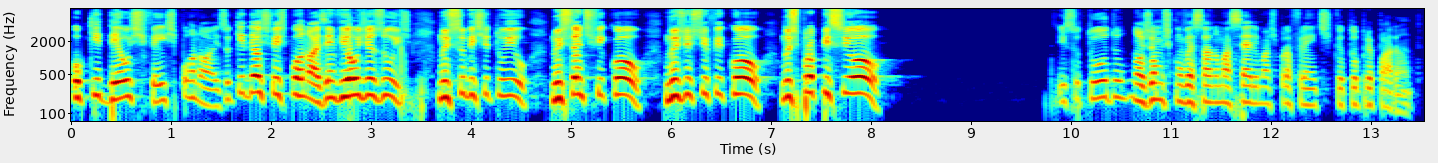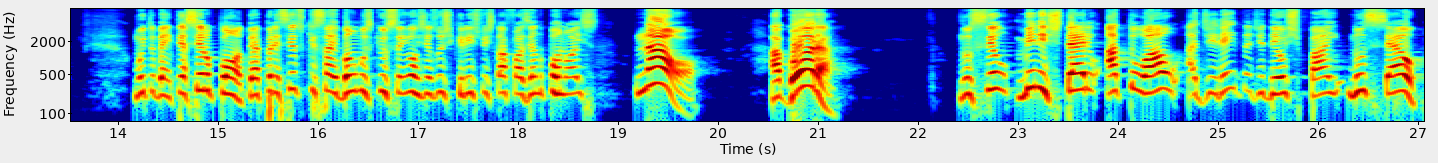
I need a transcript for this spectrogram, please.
o que Deus fez por nós. O que Deus fez por nós? Enviou Jesus, nos substituiu, nos santificou, nos justificou, nos propiciou. Isso tudo nós vamos conversar numa série mais para frente que eu estou preparando. Muito bem, terceiro ponto: é preciso que saibamos que o Senhor Jesus Cristo está fazendo por nós. Não! Agora, no seu ministério atual, à direita de Deus Pai no céu.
